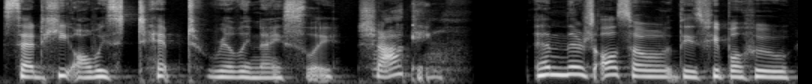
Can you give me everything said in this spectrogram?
said he always tipped really nicely. Shocking. And there's also these people who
